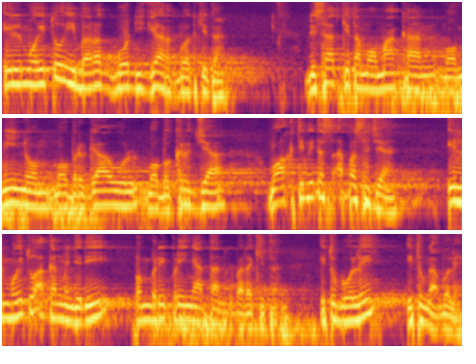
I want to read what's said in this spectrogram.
Ilmu itu ibarat bodyguard buat kita. Di saat kita mau makan, mau minum, mau bergaul, mau bekerja, mau aktivitas apa saja, ilmu itu akan menjadi pemberi peringatan kepada kita. Itu boleh, itu nggak boleh.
